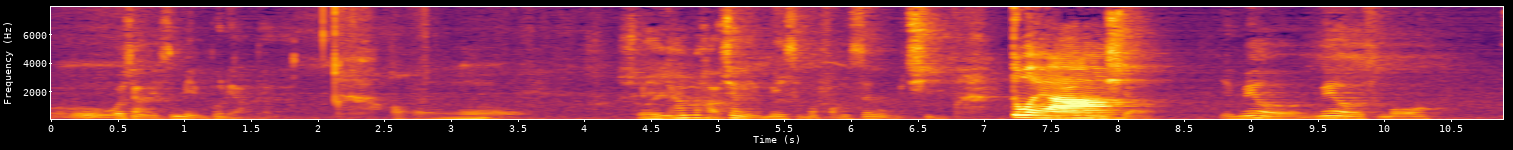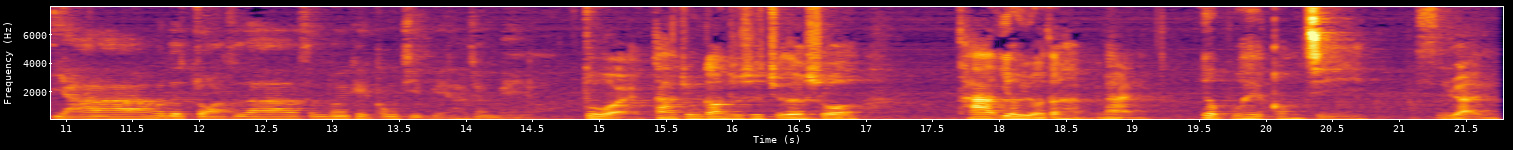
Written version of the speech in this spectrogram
我我想也是免不了的。哦，所以他们好像也没什么防身武器，对啊，那么小，也没有没有什么。牙啊，或者爪子啊，什么东西可以攻击别人？好像没有。对，大军刚就是觉得说，他又游得很慢，又不会攻击人，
